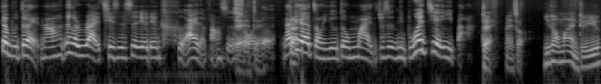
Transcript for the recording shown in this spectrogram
对不对？然后那个 right 其实是有点可爱的方式说的。那第二种 You don't mind 就是你不会介意吧？对，没错。You don't mind, do you？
